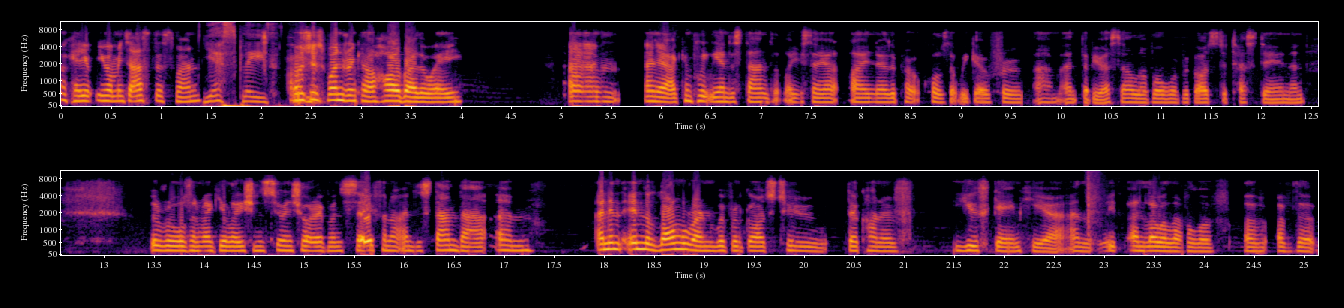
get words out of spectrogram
Okay, you- you want me to ask this one? Yes, please. I was just wondering, Cal, hi, by the way. Um, and yeah, I completely understand that, like you say, I, I know the protocols that we go through um, at WSL level with regards to testing and the rules and regulations to ensure everyone's safe, and I understand that. Um, and in in the long run, with regards to the kind of youth game here and and lower level of, of, of the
